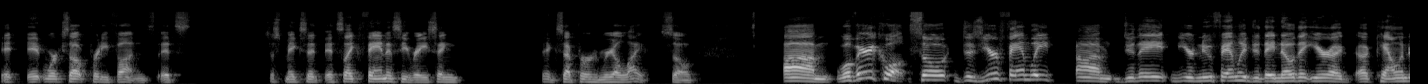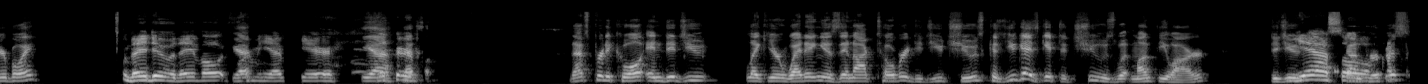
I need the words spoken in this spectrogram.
it it works out pretty fun. It's just makes it it's like fantasy racing except for in real life. So um well very cool. So does your family um do they your new family do they know that you're a, a calendar boy? They do. They vote for yeah. me every year. Yeah that's, that's pretty cool. And did you like your wedding is in October? Did you choose? Because you guys get to choose what month you are. Did you? Yeah. So on purpose.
